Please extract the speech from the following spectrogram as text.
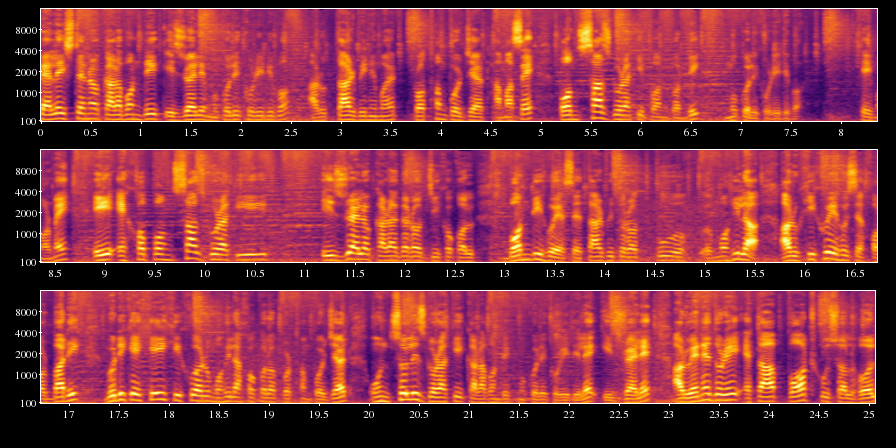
পেলেষ্টাইনৰ কাৰাবন্দীক ইজৰাইলে মুকলি কৰি দিব আৰু তাৰ বিনিময়ত প্ৰথম পৰ্যায়ত হামাছে পঞ্চাছগৰাকী পণবন্দীক মুকলি কৰি দিব। সেইমৰ্মে এই এশ পঞ্চাছগৰাকী ইজৰাইলৰ কাৰাগাৰত যিসকল বন্দী হৈ আছে তাৰ ভিতৰত মহিলা আৰু শিশুৱে হৈছে সৰ্বাধিক। গতিকে সেই শিশু আৰু মহিলাসকলক প্ৰথম পৰ্যায়ত ঊনচল্লিছগৰাকী কাৰাবন্দীক মুকলি কৰি দিলে ইজৰাইলে। আৰু এনেদৰেই এটা পথ সুচল হ'ল।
